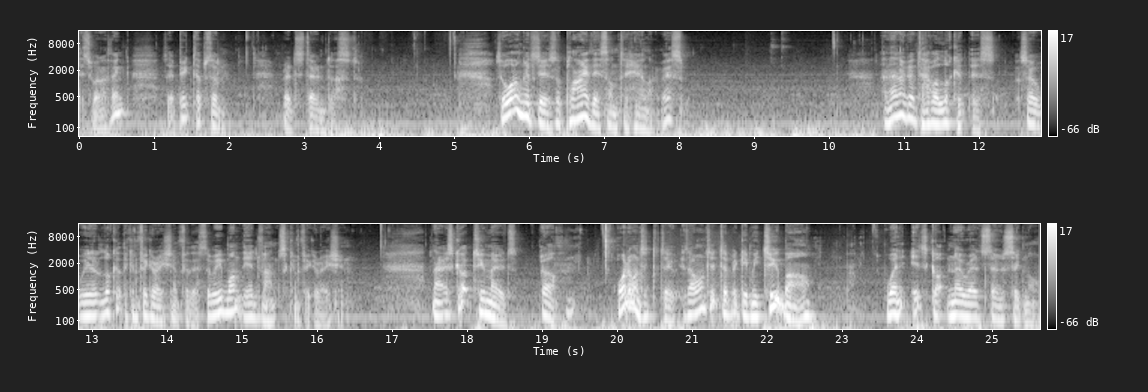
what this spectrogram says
this one I think. So it picked up some redstone dust. So what I'm going to do is apply this onto here like this. And then I'm going to have a look at this. So we look at the configuration for this. So we want the advanced configuration. Now it's got two modes. Well what I wanted to do is I wanted to give me two bar when it's got no redstone signal.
